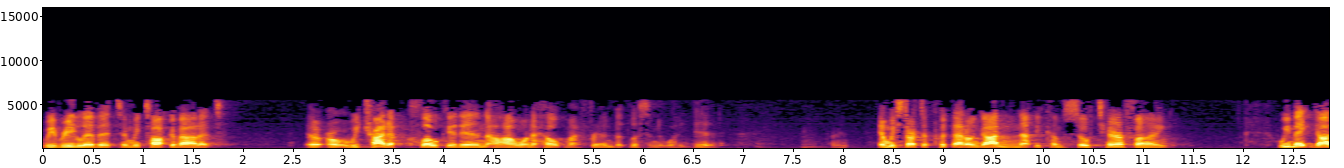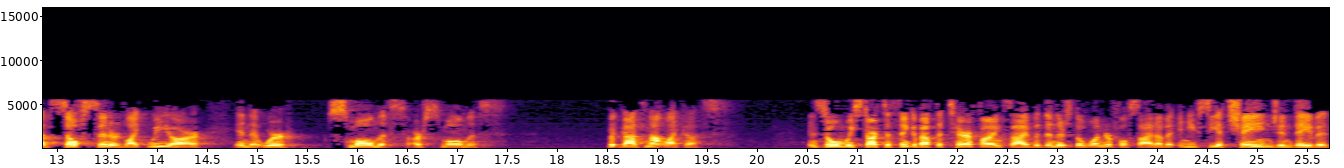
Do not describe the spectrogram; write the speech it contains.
we relive it and we talk about it. Or we try to cloak it in, oh, I want to help my friend, but listen to what he did. Right? And we start to put that on God, and that becomes so terrifying. We make God self centered like we are, in that we're smallness, our smallness. But God's not like us. And so when we start to think about the terrifying side, but then there's the wonderful side of it, and you see a change in David.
